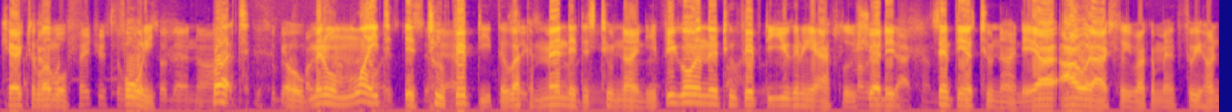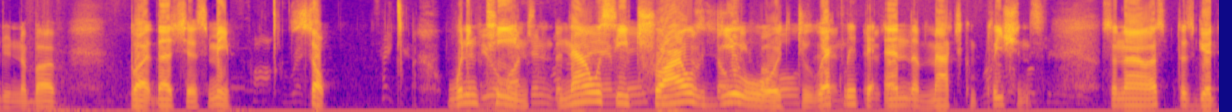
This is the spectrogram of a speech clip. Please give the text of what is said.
character level 40 so then, uh, but oh, minimum light is 250 the recommended is 290 if you go in there 250 you're gonna get absolutely shredded. same thing as 290 I, I would actually recommend 300 and above but that's just me. So winning teams. now receive trials gear awards directly at the end of match completions. So now that's that's good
